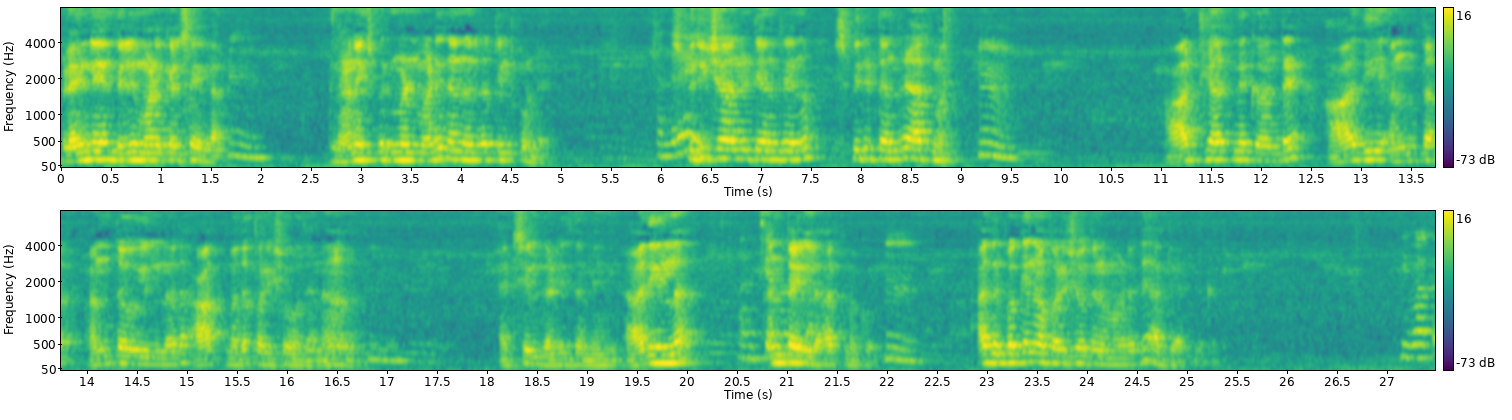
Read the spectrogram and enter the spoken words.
ಬ್ಲೈಂಡ್ಲಿ ಏನು ಬಿಲೀವ್ ಮಾಡೋ ಕೆಲಸ ಇಲ್ಲ. ನಾನು ಎಕ್ಸ್ಪೆರಿಮೆಂಟ್ ಮಾಡಿ ನಾನೆಲ್ಲ ತಿಳ್ಕೊಂಡೆ. ಅಂದ್ರೆ ಸ್ಪಿರಿಚುವಾಲಿಟಿ ಅಂದ್ರೆ ಏನು? ಸ್ಪಿರಿಟ್ ಅಂದ್ರೆ ಆತ್ಮ. ಆಧ್ಯಾತ್ಮಿಕ ಅಂದ್ರೆ ಆದಿ ಅಂತ ಅಂತವೂ ಇಲ್ಲದ ಆತ್ಮದ ಪರಿಶೋಧನಾ. Actually that is the meaning ಆದಿ ಇಲ್ಲ ಅಂತ ಇಲ್ಲ. ಆತ್ಮಕ್ಕೂ. ಅದ್ರ ಬಗ್ಗೆ ನಾವು ಪರಿಶೋಧನೆ ಮಾಡೋದೇ ಆಧ್ಯಾತ್ಮಿಕ. ಇವಾಗ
